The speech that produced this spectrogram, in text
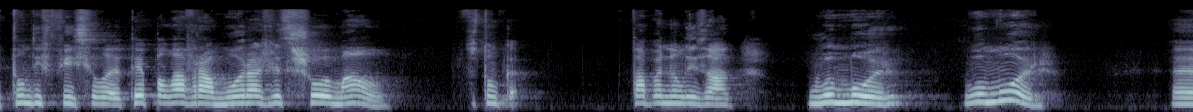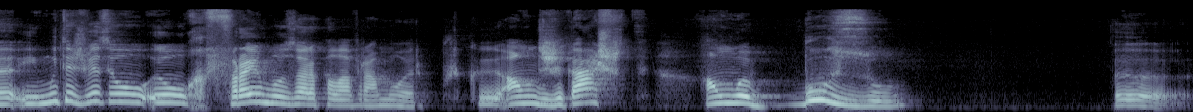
é tão difícil, até a palavra amor às vezes soa mal. Estão, está banalizado. O amor, o amor. Uh, e muitas vezes eu, eu refreio-me a usar a palavra amor, porque há um desgaste, há um abuso. Uh,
